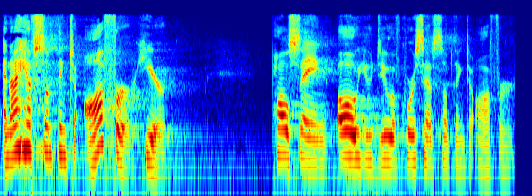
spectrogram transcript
and I have something to offer here. Paul's saying, oh, you do, of course, have something to offer.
